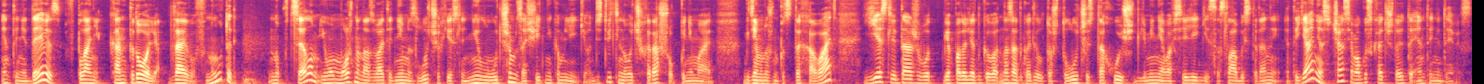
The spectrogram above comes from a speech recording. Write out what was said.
Энтони Дэвис в плане контроля драйвов внутрь, ну, в целом его можно назвать одним из лучших, если не лучшим защитником лиги. Он действительно очень хорошо понимает, где ему нужно подстраховать. Если даже вот я пару лет назад говорил то, что лучший страхующий для меня во всей лиге со слабой стороны это Янис, сейчас я могу сказать, что это Энтони Дэвис.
